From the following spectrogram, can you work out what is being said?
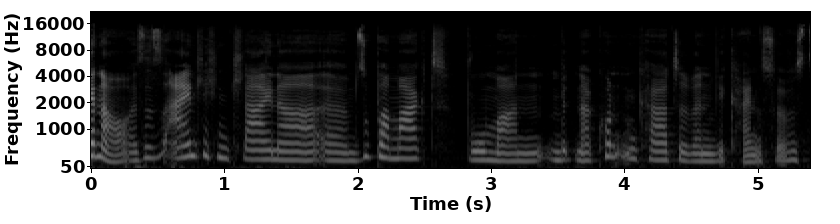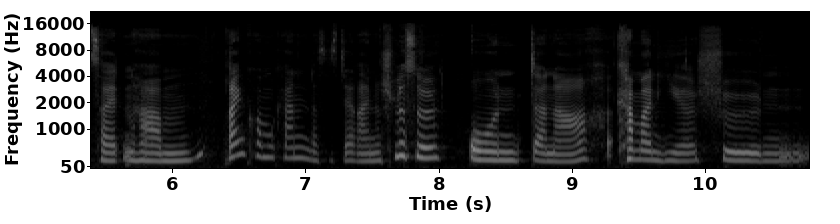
Genau, es ist eigentlich ein kleiner ähm, Supermarkt, wo man mit einer Kundenkarte, wenn wir keine Servicezeiten haben, reinkommen kann. Das ist der reine Schlüssel. Und danach kann man hier schön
